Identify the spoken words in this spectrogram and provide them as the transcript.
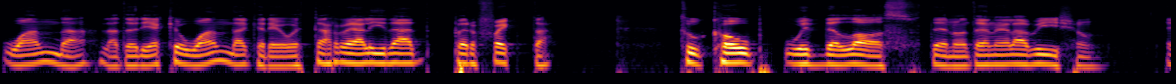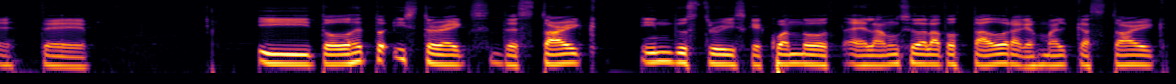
Wanda. La teoría es que Wanda creó esta realidad perfecta. To cope with the loss. De no tener la Vision. Este. Y todos estos easter eggs de Stark Industries, que es cuando el anuncio de la tostadora, que es Marca Stark,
